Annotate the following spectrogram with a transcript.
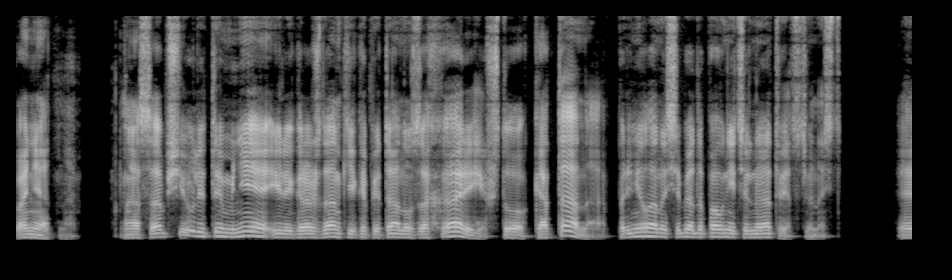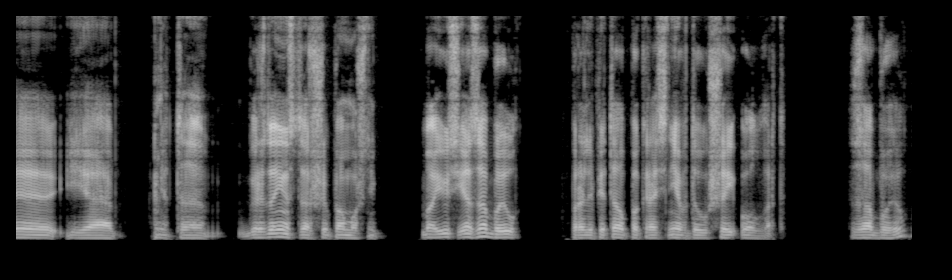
Понятно. А сообщил ли ты мне или гражданке капитану Захарии, что Катана приняла на себя дополнительную ответственность? Э, я... это... гражданин старший помощник. Боюсь, я забыл, пролепетал, покраснев до ушей Олвард. Забыл?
